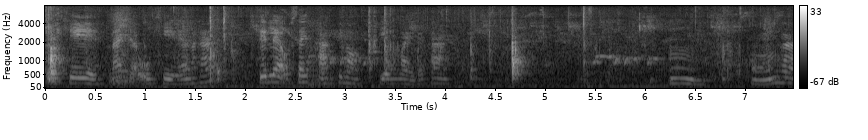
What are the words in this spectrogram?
โอเค น่าจะโอเคแล้วนะคะ เสร็จแล้วใส่พักพี่น้องเตรียมไว้แล้วค่ะอืมหอมค่ะ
